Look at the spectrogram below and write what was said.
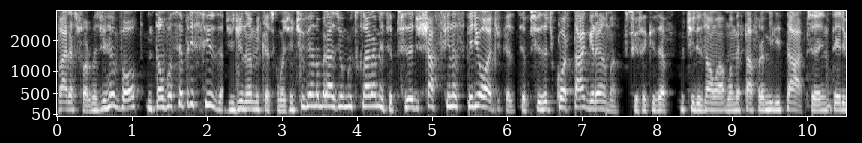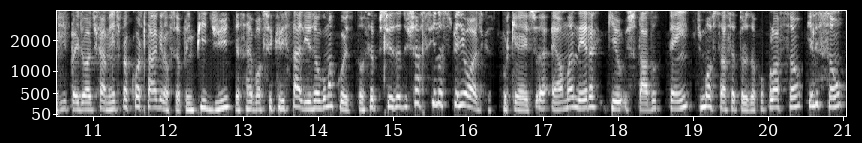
várias formas de revolta. Então você precisa de dinâmicas, como a gente vê no Brasil muito claramente. Você precisa de chacinas periódicas, você precisa de cortar a grama, se você quiser utilizar uma, uma metáfora militar, precisa intervir periodicamente para cortar a grama, para impedir que essa revolta se cristalize em alguma coisa. Então você precisa de chacinas periódicas, porque isso é a maneira que o Estado tem de mostrar a setores da população que eles são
